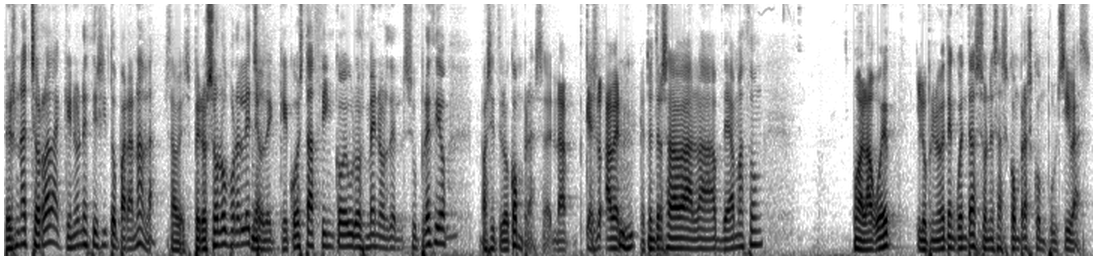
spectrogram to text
Pero es una chorrada que no necesito para nada, ¿sabes? Pero solo por el hecho de que cuesta 5 euros menos de su precio, vas y te lo compras. La- que es lo- a ver, que tú entras a la app de Amazon o a la web y lo primero que te encuentras son esas compras compulsivas.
